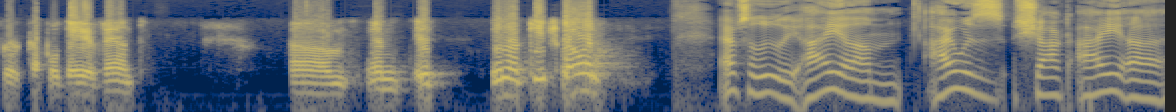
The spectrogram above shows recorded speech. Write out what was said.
for a couple day event. Um, and it you know keeps going. Absolutely. I um I was shocked. I uh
